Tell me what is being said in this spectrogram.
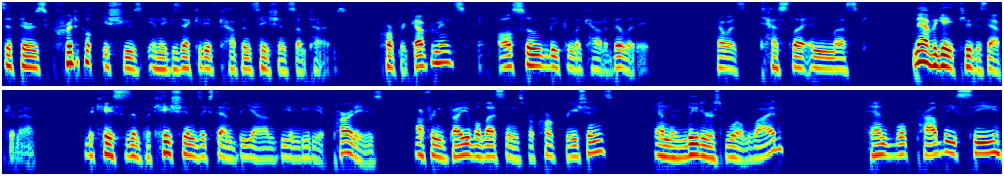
that there's critical issues in executive compensation sometimes, corporate governance, and also legal accountability. Now, as Tesla and Musk navigate through this aftermath, the case's implications extend beyond the immediate parties, offering valuable lessons for corporations and their leaders worldwide. And we'll probably see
